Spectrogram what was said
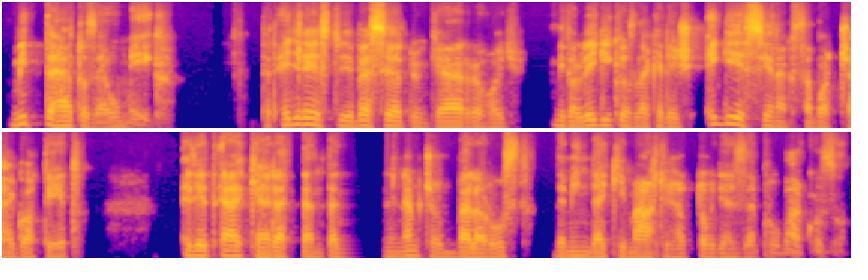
Mit tehet az EU még? Tehát egyrészt ugye beszéltünk erről, hogy mivel a légiközlekedés egészének szabadsága tét, ezért el kell rettenteni nem csak Belaruszt, de mindenki mást is attól, hogy ezzel próbálkozzon.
